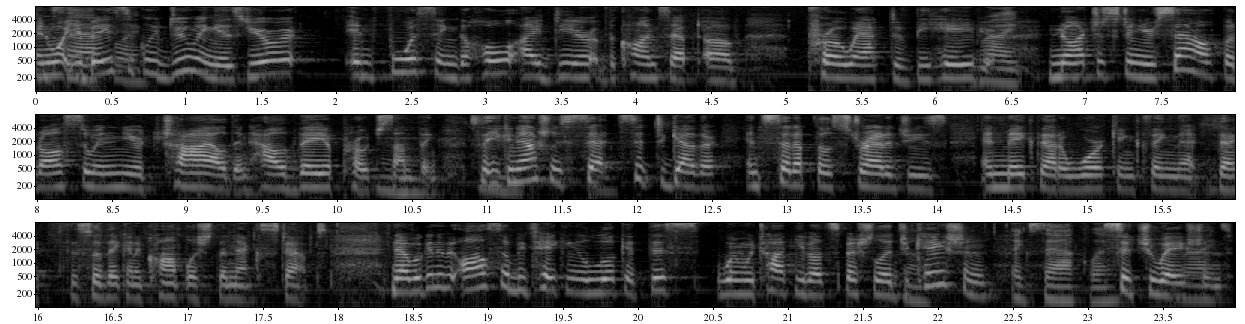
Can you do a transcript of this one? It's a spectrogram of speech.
And what you're Hmm. Basically doing is you're enforcing the whole idea of the concept of proactive behavior. Right. Not just in yourself, but also in your child and how they approach Hmm. something. So that you can actually set, sit together and set up those strategies and make that a working thing that, that, so they can accomplish the next steps. Now, we're going to also be taking a look at this when we're talking about special education Exactly. situations.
